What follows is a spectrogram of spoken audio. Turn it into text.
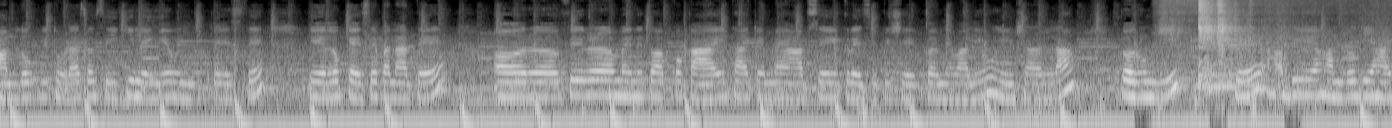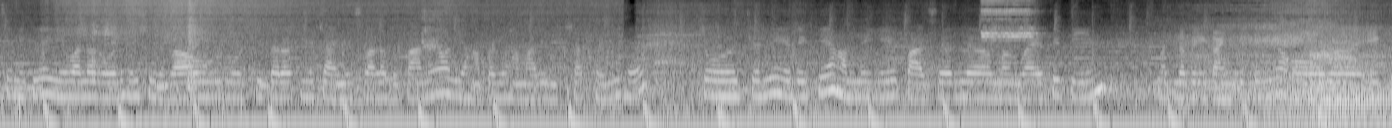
हम लोग भी थोड़ा सा सीख ही लेंगे उनके से कि ये लोग कैसे बनाते हैं। और फिर मैंने तो आपको कहा ही था कि मैं आपसे एक रेसिपी शेयर करने वाली हूँ इन करूँगी। फिर अभी हम लोग यहाँ से निकले, ये वाला रोड है शिरगाँव रोड की तरफ़, ये चाइनीज़ वाला दुकान है और यहाँ पर ये हमारी रिक्शा खड़ी है। तो चलिए ये देखिए, हमने ये पार्सल मंगवाए थे तीन। मतलब एक आंटी के लिए और एक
